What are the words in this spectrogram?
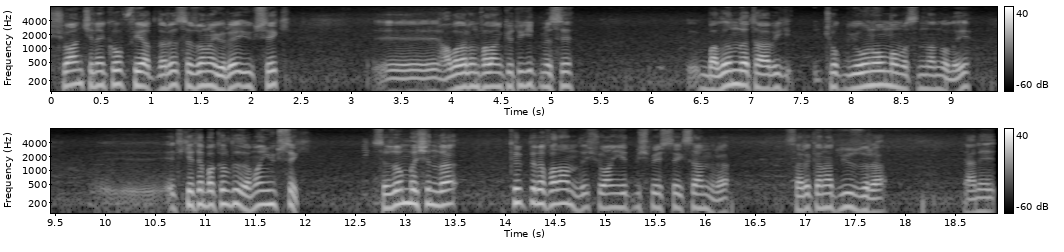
Şu an çinekop fiyatları sezona göre yüksek. Ee, havaların falan kötü gitmesi, balığın da tabii çok yoğun olmamasından dolayı e, etikete bakıldığı zaman yüksek. Sezon başında 40 lira falandı. Şu an 75-80 lira. Sarı kanat 100 lira. Yani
